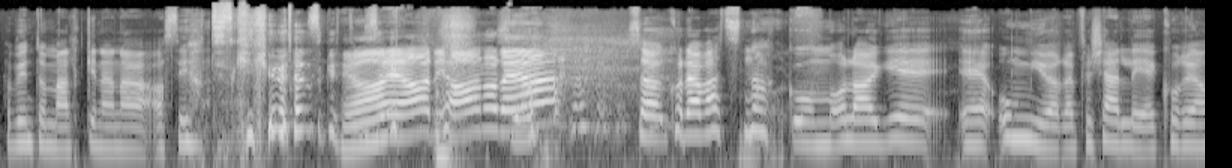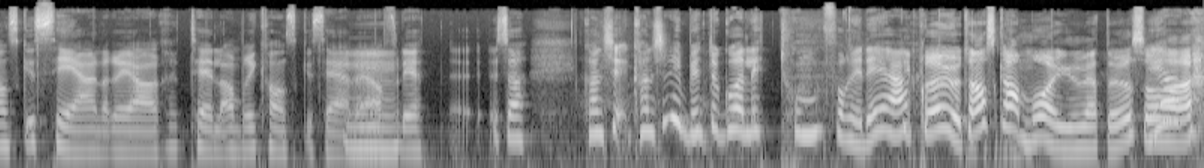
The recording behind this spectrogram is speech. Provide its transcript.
har begynt å melke den der asiatiske kuen. Ja, ja, de har nå det. Så, så hvor det har vært snakk om å lage eh, omgjøre forskjellige koreanske serier til amerikanske serier. Mm. Fordi at, eh, så kanskje, kanskje de begynte å gå litt tom for ideer. De prøver jo å ta skam òg, vet du, så Ja.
